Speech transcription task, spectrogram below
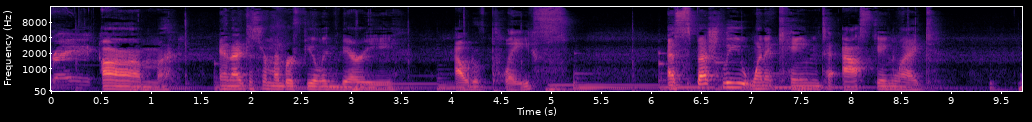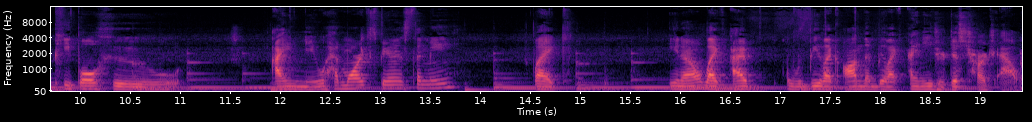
right. Um, and I just remember feeling very out of place, especially when it came to asking like people who I knew had more experience than me. Like, you know, like I would be like on them, be like, I need your discharge out.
